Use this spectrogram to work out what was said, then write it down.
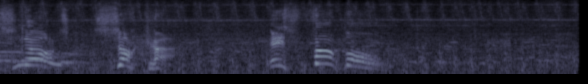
It's not soccer. It's football.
